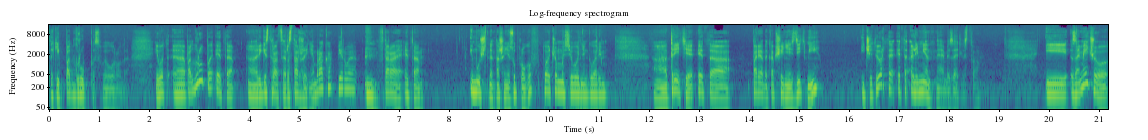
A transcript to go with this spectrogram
такие подгруппы своего рода. И вот э, подгруппы – это регистрация расторжения брака, первая. Вторая – это имущественные отношения супругов, то, о чем мы сегодня говорим. Третье – это порядок общения с детьми. И четвертое – это алиментные обязательства – и замечу,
